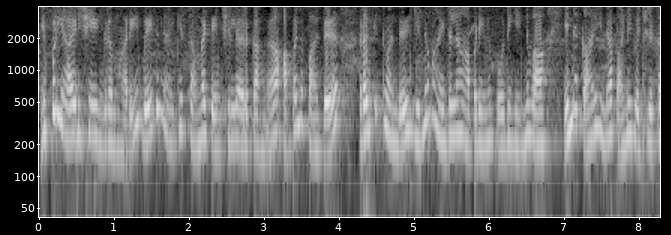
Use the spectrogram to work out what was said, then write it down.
இப்படி ஆயிடுச்சுங்கிற மாதிரி வேதநாயகி செம டென்ஷனில் இருக்காங்க. அப்பன்னு பார்த்து ரஞ்சித் வந்து என்னவா இதெல்லாம் அப்படின்னு போது என்னவா? என்ன காரியம்டா பண்ணி வச்சுருக்க?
